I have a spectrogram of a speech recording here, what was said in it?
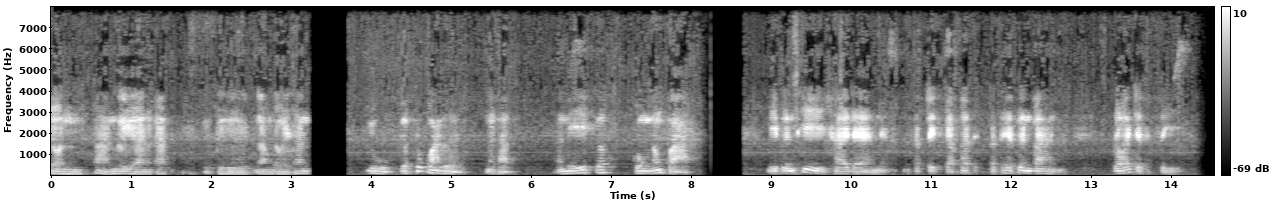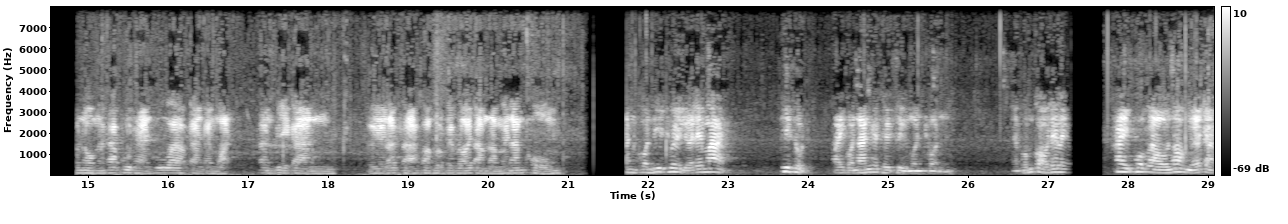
จนทหารเรือนะครับก็คือนำโดยท่านอยู่เกือบทุกวันเลยนะครับ อันนี้ก็คงต้องฝาก มีพื้นที่ชายแดนเนี่ยติดกับประเทศเพื่อนบ้าน174พนมนะครับ ผู้แทนผู้ว่าการจังหวัดท่านผู้จัดการหรือรักษาความสงบเรียบร้อยตามลำแม่น้ำโขง คนที่ช่วยเหลือได้มากที่สุดไปกว่านั้นก็คือสื่อมวลชน แต่ผมบอกได้เลย ให้พวกเรานอกเหนือจาก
